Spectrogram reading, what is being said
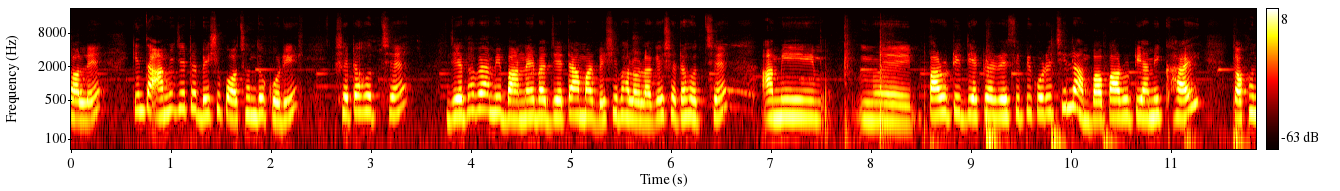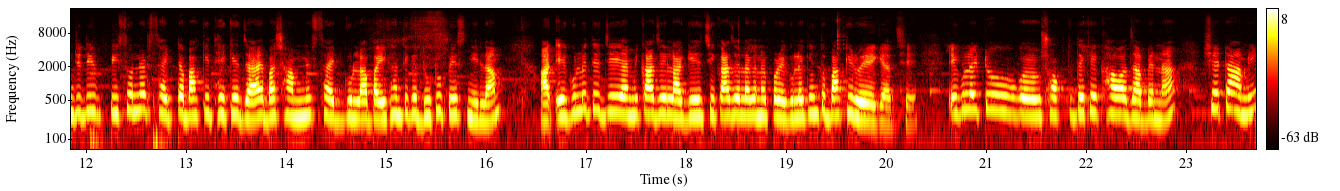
চলে। কিন্তু আমি যেটা বেশি পছন্দ করি, সেটা হচ্ছে যেভাবে আমি বানাই বা যেটা আমার বেশি ভালো লাগে সেটা হচ্ছে আমি পাউরুটি দিয়ে একটা রেসিপি করেছিলাম বা পাউরুটি আমি খাই, তখন যদি পিছনের সাইডটা বাকি থেকে যায় বা সামনের সাইডগুলা বা এখান থেকে দুটো পিস নিলাম, আর এগুলোতে যে আমি কাজে লাগিয়েছি, কাজে লাগানোর পর এগুলো কিন্তু বাকি রয়ে গেছে। এগুলো একটু শক্ত দেখে খাওয়া যাবে না, সেটা আমি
